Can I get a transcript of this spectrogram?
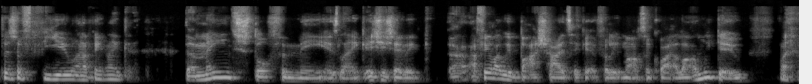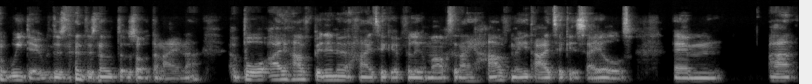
there's a few, and I think like the main stuff for me is like, as you say, like I feel like we bash high ticket affiliate marketing quite a lot, and we do, like we do. There's there's no sort of denying that. But I have been in a high ticket affiliate marketing. I have made high ticket sales. Um, and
